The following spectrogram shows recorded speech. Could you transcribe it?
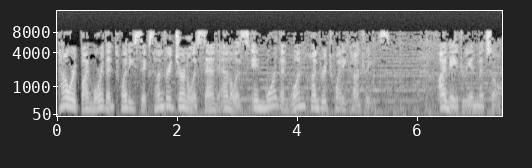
powered by more than 2,600 journalists and analysts in more than 120 countries. I'm Adrienne Mitchell.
